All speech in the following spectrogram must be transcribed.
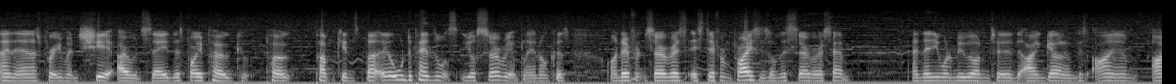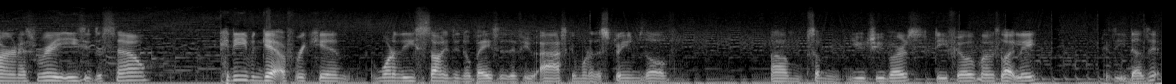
And then that's pretty much it I would say. There's probably poke, pumpkins, but it all depends on what your server you're playing on, because on different servers it's different prices. On this server it's and then you want to move on to the Iron Golem, because iron iron is really easy to sell. You can even get a freaking one of these signs in your bases if you ask in one of the streams of um, some YouTubers, Dfield most likely, because he does it.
